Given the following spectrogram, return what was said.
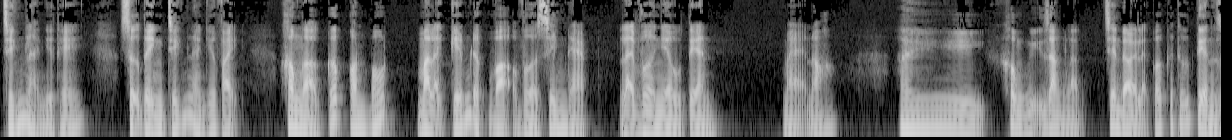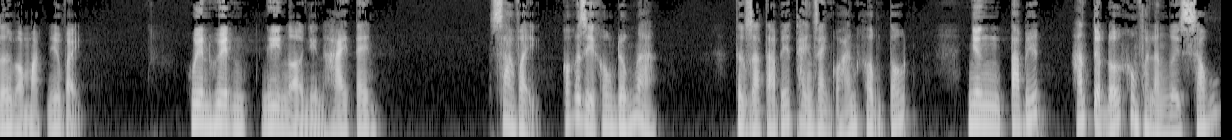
Chính là như thế, sự tình chính là như vậy. Không ngờ cướp con bốt mà lại kiếm được vợ vừa xinh đẹp, lại vừa nhiều tiền. Mẹ nó, hay không nghĩ rằng là trên đời lại có cái thứ tiền rơi vào mặt như vậy. Huyên Huyên nghi ngờ nhìn hai tên. Sao vậy? Có cái gì không đúng à? Thực ra ta biết thanh danh của hắn không tốt. Nhưng ta biết hắn tuyệt đối không phải là người xấu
